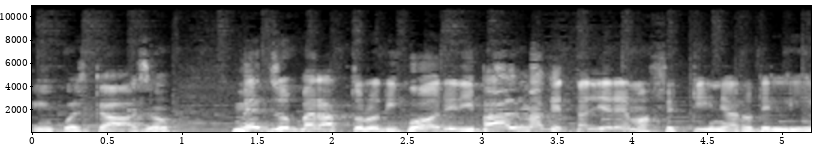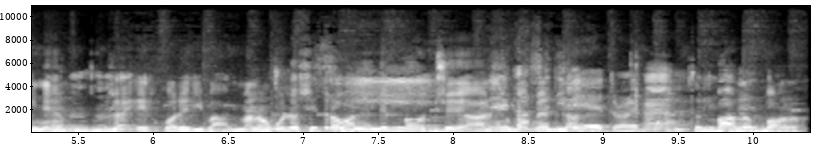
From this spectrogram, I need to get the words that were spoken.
in quel caso, mezzo barattolo di cuore di palma che taglieremo a fettine a rotelline. Mhm. Sai che è il cuore di palma, no? Quello si trova Sì, nelle bocce al nelle case di supermercato. vetro, nei eh, di buono, vetro. buono.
